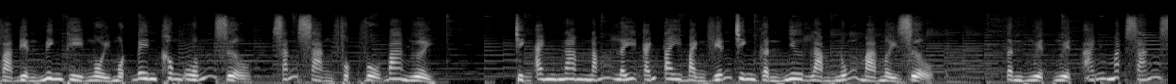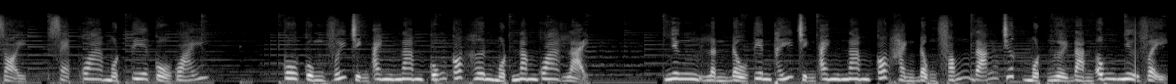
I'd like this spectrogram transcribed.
và Điền Minh thì ngồi một bên không uống rượu, sẵn sàng phục vụ ba người. Trình Anh Nam nắm lấy cánh tay Bành Viễn Trinh gần như làm nũng mà mời rượu. Tần Nguyệt Nguyệt ánh mắt sáng giỏi, xẹt qua một tia cổ quái. Cô cùng với Trịnh Anh Nam cũng có hơn một năm qua lại. Nhưng lần đầu tiên thấy Trịnh Anh Nam có hành động phóng đáng trước một người đàn ông như vậy.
